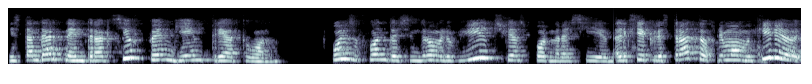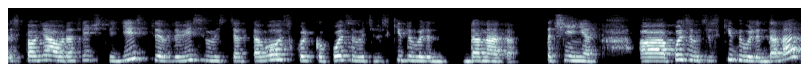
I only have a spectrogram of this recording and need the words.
нестандартный интерактив Pen Game Triathlon. В пользу фонда «Синдром любви» член сборной России Алексей Калистратов в прямом эфире исполнял различные действия в зависимости от того, сколько пользователи скидывали доната точнее нет, а, пользователи скидывали донат,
